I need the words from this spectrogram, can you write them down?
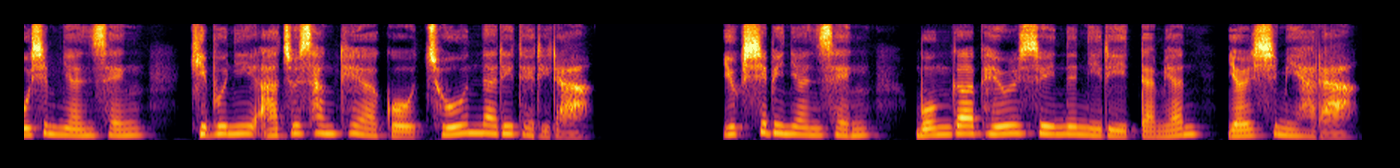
50년생, 기분이 아주 상쾌하고 좋은 날이 되리라. 62년생, 뭔가 배울 수 있는 일이 있다면 열심히 하라.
